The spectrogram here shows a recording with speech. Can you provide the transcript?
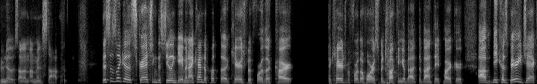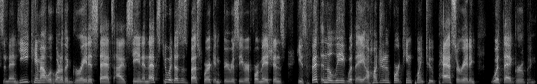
who knows? I'm, I'm going to stop. This is like a scratching the ceiling game, and I kind of put the carriage before the cart the carriage before the horse when talking about DeVante Parker. Um, because Barry Jackson, man, he came out with one of the greatest stats I've seen, and that's Tua does his best work in three receiver formations. He's fifth in the league with a 114.2 passer rating with that grouping.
